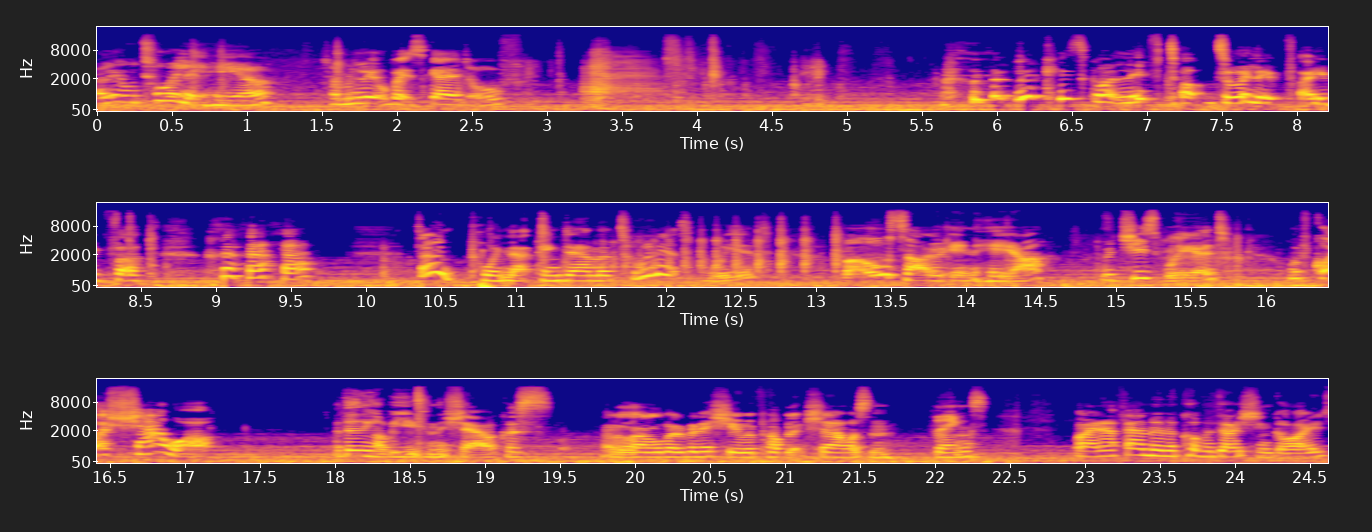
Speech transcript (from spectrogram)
a little toilet here, which I'm a little bit scared of. Look, it's got lift up toilet paper. Don't point that thing down the toilet, it's weird. But also in here, which is weird, we've got a shower. I don't think I'll be using the shower because I have a little bit of an issue with public showers and things. Right, I found an accommodation guide,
